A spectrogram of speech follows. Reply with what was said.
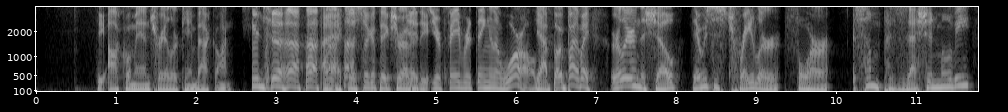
the Aquaman trailer came back on. I just took a picture of it. It's The- your favorite thing in the world. yeah. But by the way, earlier in the show, there was this trailer for some possession movie.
